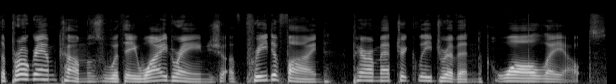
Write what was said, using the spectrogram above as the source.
The program comes with a wide range of predefined, parametrically driven wall layouts.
